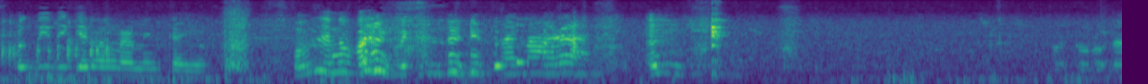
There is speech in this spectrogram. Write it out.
Pagbibigyan lang namin kayo. Oh, sino ba nagbigay Maturo na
